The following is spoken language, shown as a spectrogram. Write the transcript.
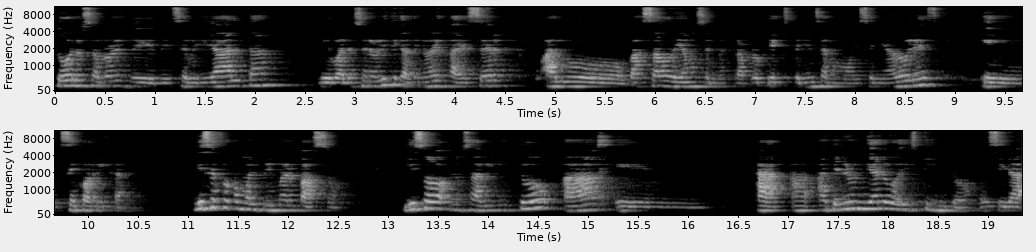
todos los errores de, severidad alta de evaluación heurística, que no deja de ser algo basado, digamos, en nuestra propia experiencia como diseñadores, eh, se corrijan. Y ese fue como el primer paso. Y eso nos habilitó a, eh, a, a, tener un diálogo distinto, es decir, a,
